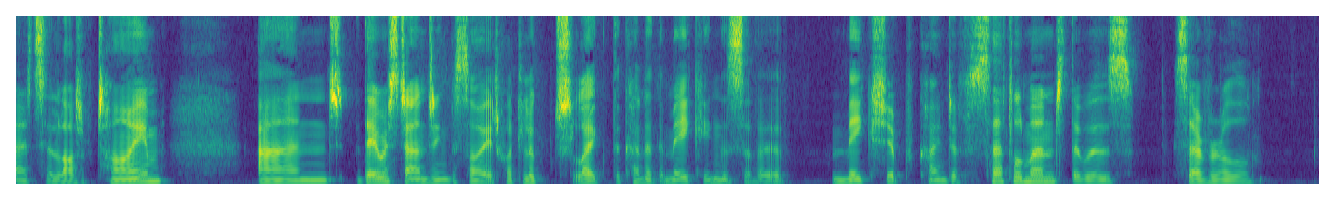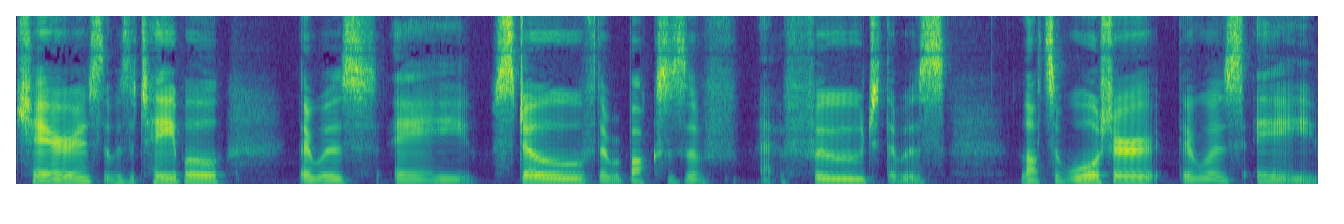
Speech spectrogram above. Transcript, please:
it's a lot of time and they were standing beside what looked like the kind of the makings of a makeshift kind of settlement. There was several chairs, there was a table, there was a stove, there were boxes of uh, food, there was lots of water, there was a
